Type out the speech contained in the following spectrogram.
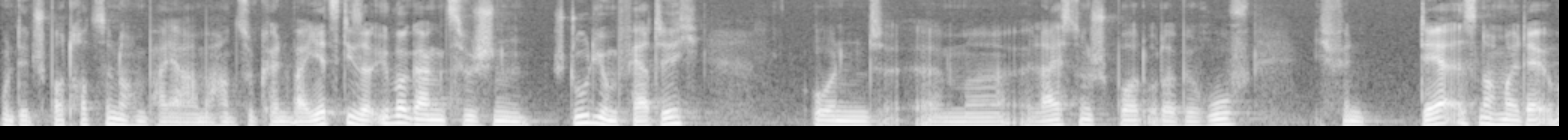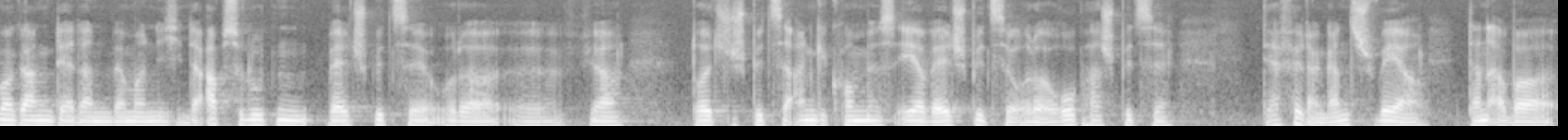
und den Sport trotzdem noch ein paar Jahre machen zu können. Weil jetzt dieser Übergang zwischen Studium fertig und ähm, äh, Leistungssport oder Beruf, ich finde, der ist nochmal der Übergang, der dann, wenn man nicht in der absoluten Weltspitze oder äh, ja, deutschen Spitze angekommen ist, eher Weltspitze oder Europaspitze, der fällt dann ganz schwer. Dann aber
